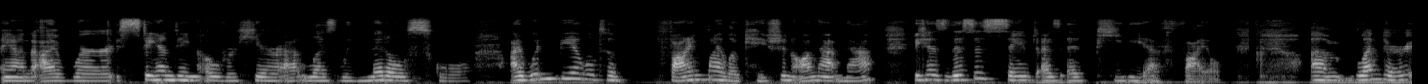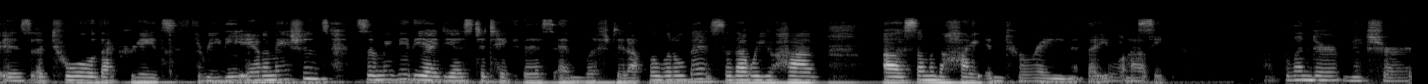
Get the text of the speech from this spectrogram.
and I were standing over here at Leslie Middle School, I wouldn't be able to find my location on that map because this is saved as a PDF file. Um, Blender is a tool that creates 3D animations, so maybe the idea is to take this and lift it up a little bit so that way you have uh, some of the height and terrain that you can see. Our Blender, make sure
